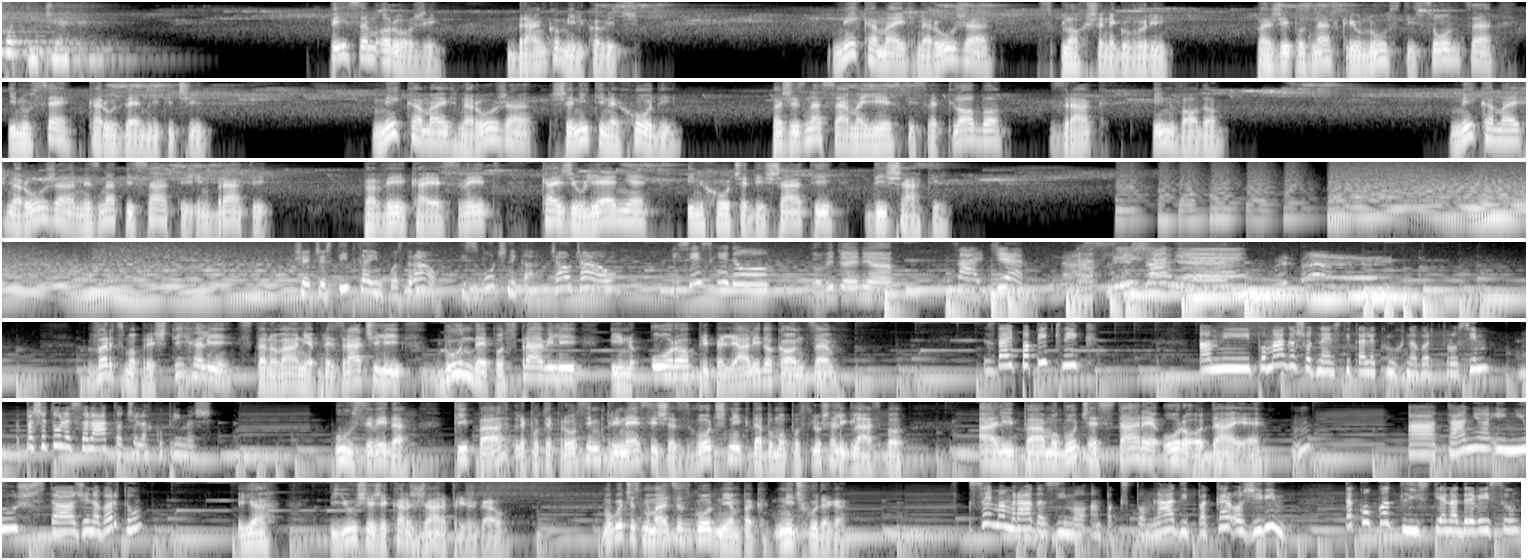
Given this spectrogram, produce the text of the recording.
Kotiček. Pesem o roži, Branko Milkovič. Neka majhna roža sploh še ne govori, pa že pozna skrivnosti sonca in vse, kar v zemlji tiči. Neka majhna roža še niti ne hodi, pa že zna sama jesti svetlobo, zrak in vodo. Neka majhna roža ne zna pisati in brati, pa ve, kaj je svet, kaj je življenje in hoče dišati, dišati. Še čestitka in pozdrav iz zvočnika. Čau, čau! Pises hedo, Doviđenja! Zajđen. naslišanje. Vrt smo preštihali, stanovanje prezračili, bunde pospravili in oro pripeljali do konca. Zdaj pa piknik. A mi pomagaš odnesti tale kruh na vrt, prosim? Pa še tole solato, če lahko primeš. U, seveda, ti pa, lepo te prosim, prinesi še zvočnik, da bomo poslušali glasbo. Ali pa mogoče stare oro oddaje? A Tanja in Juž sta že na vrtu? Ja, Juž je že kar žar prižgal. Mogoče smo malce zgodni, ampak nič hudega. Saj imam rada zimo, ampak spomladi pa kar oživim, tako kot listje na drevesu.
